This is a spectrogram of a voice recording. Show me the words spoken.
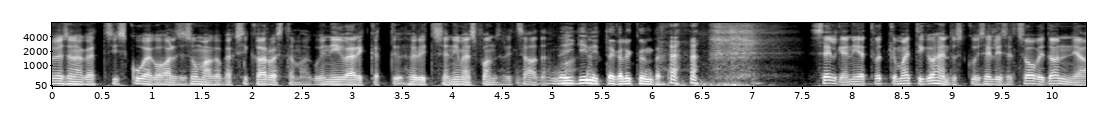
ühesõnaga, et siis kuuekohalise summaga peaks ikka arvestama, kui nii väärikat ürituse nimesponsorit saada. ei kinnita ega lükka ümber selge, nii et võtke Matiga ühendust, kui sellised soovid on ja,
